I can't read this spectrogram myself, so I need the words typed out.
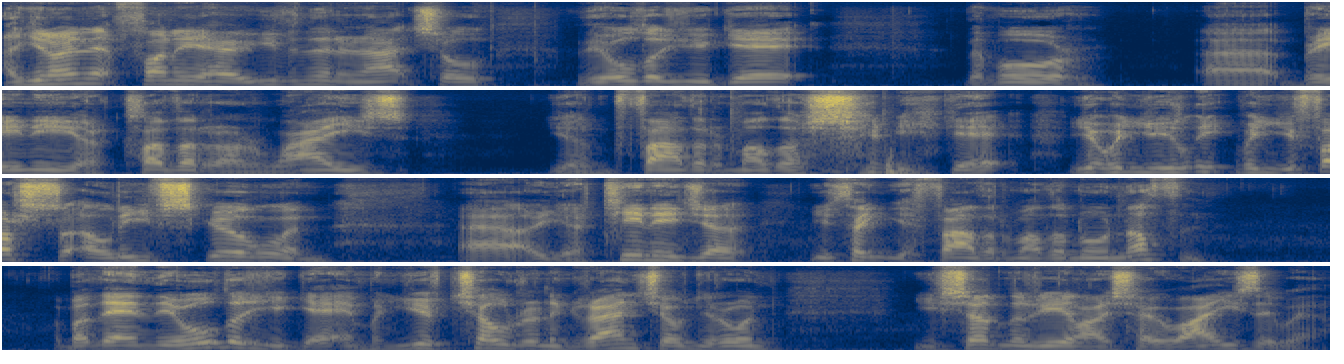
and you know, isn't it funny how even in a natural, the older you get, the more uh, brainy or clever or wise your father and mother soon you get. You when you leave, when you first sort of leave school and uh, you're a teenager, you think your father and mother know nothing. But then the older you get, and when you have children and grandchildren your own, you suddenly realise how wise they were.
